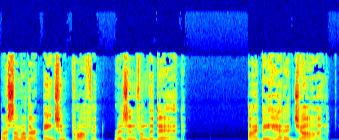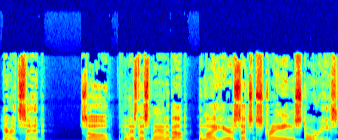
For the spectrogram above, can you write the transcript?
or some other ancient prophet risen from the dead. I beheaded John, Herod said. So who is this man about whom I hear such strange stories?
